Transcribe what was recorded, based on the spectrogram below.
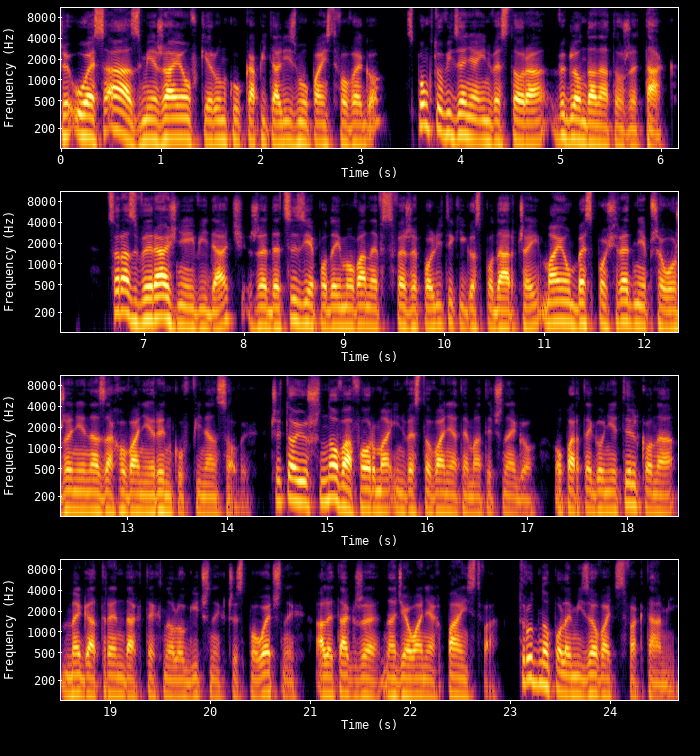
Czy USA zmierzają w kierunku kapitalizmu państwowego? Z punktu widzenia inwestora wygląda na to, że tak. Coraz wyraźniej widać, że decyzje podejmowane w sferze polityki gospodarczej mają bezpośrednie przełożenie na zachowanie rynków finansowych. Czy to już nowa forma inwestowania tematycznego, opartego nie tylko na megatrendach technologicznych czy społecznych, ale także na działaniach państwa? Trudno polemizować z faktami.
